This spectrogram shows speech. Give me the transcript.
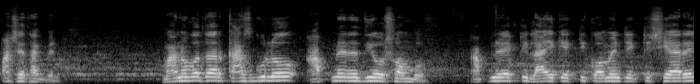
পাশে থাকবেন। মানবতার কাজগুলো আপনার দিয়েও সম্ভব। আপনার একটি লাইক একটি কমেন্ট একটি শেয়ারে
